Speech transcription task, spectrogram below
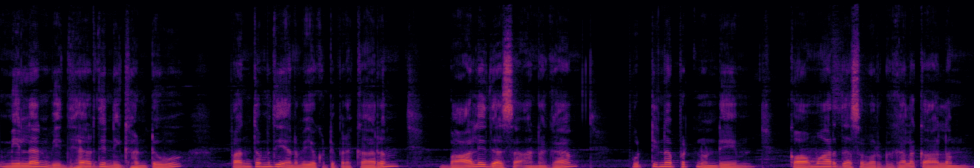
మిలన్ విద్యార్థి నిఘంటువు పంతొమ్మిది ఎనభై ఒకటి ప్రకారం బాల్యదశ అనగా పుట్టినప్పటి నుండి కౌమార దశ వరకు గల కాలం.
